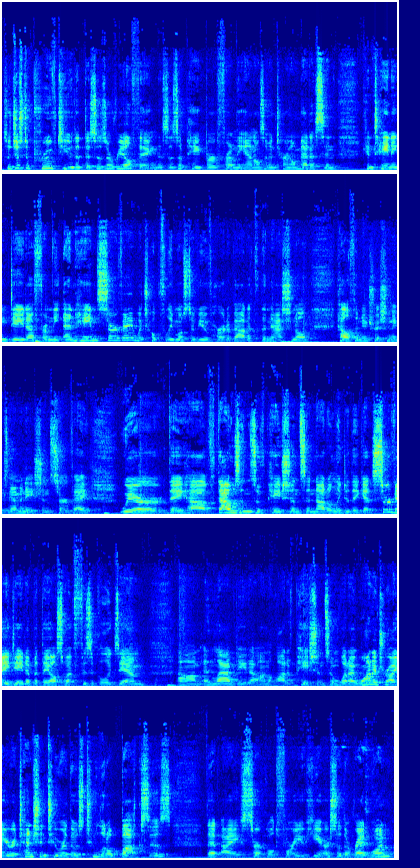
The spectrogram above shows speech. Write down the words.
So, just to prove to you that this is a real thing, this is a paper from the Annals of Internal Medicine containing data from the NHANES survey, which hopefully most of you have heard about. It's the National Health and Nutrition Examination Survey, where they have thousands of patients, and not only do they get survey data, but they also have physical exam um, and lab data on a lot of patients. And what I want to draw your attention to are those two little boxes that I circled for you here. So the red one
